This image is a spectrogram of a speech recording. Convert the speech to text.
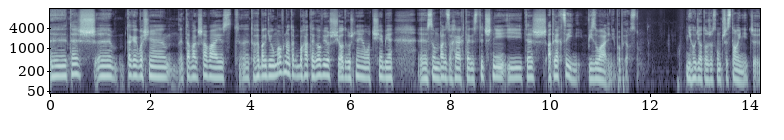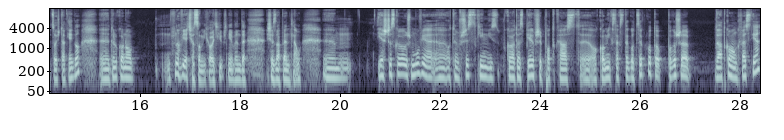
y, też, y, tak jak właśnie ta Warszawa jest y, trochę bardziej umowna, tak bohaterowie już się odróżniają od siebie, są bardzo charakterystyczni i też atrakcyjni wizualnie po prostu. Nie chodzi o to, że są przystojni czy coś takiego, tylko no, no wiecie o co mi chodzi, już nie będę się zapętlał. Jeszcze skoro już mówię o tym wszystkim i skoro to jest pierwszy podcast o komiksach z tego cyklu, to proszę dodatkową kwestię,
